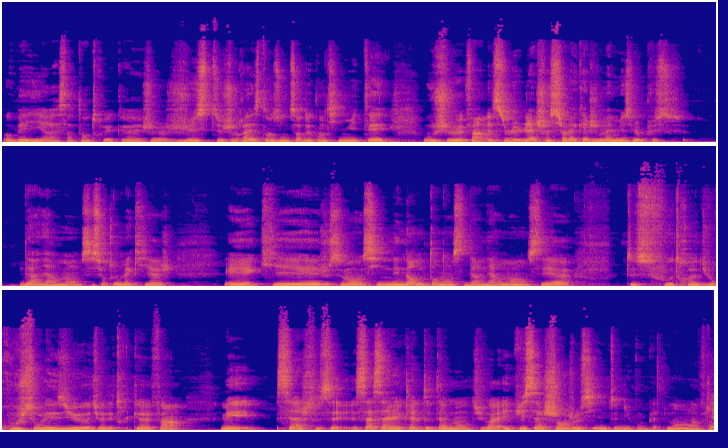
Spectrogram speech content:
obéir à certains trucs. Euh, je juste je reste dans une sorte de continuité où je enfin la chose sur laquelle je m'amuse le plus dernièrement c'est surtout le maquillage. Et qui est justement aussi une énorme tendance dernièrement c'est euh, de se foutre du rouge sur les yeux tu vois des trucs enfin mais ça je- ça ça m'éclate totalement tu vois et puis ça change aussi une tenue complètement enfin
